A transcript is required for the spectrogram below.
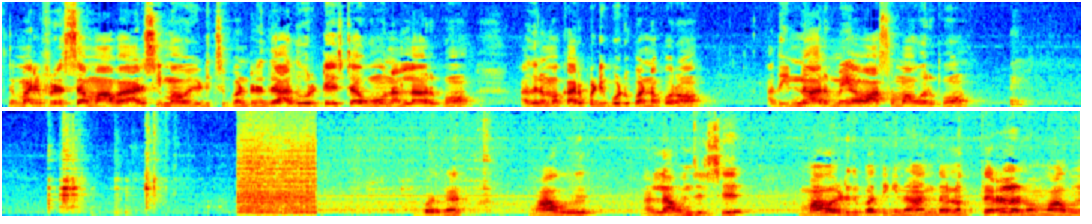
இந்த மாதிரி ஃப்ரெஷ்ஷாக மாவை அரிசி மாவை இடித்து பண்ணுறது அது ஒரு டேஸ்ட்டாகவும் நல்லாயிருக்கும் அது நம்ம கருப்பட்டி போட்டு பண்ண போகிறோம் அது இன்னும் அருமையாக வாசமாகவும் இருக்கும். பாருங்க மாவு நல்லா அவிஞ்சிருச்சு. மாவு எடுத்து பார்த்தீங்கன்னா இந்த அளவுக்கு திரளணும் மாவு.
